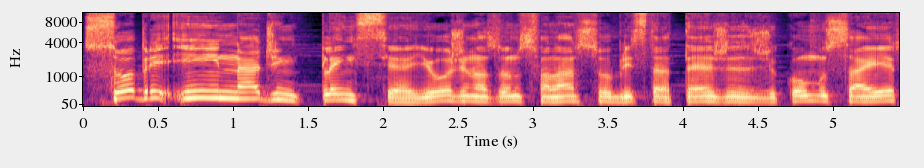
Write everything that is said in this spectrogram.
sobre inadimplência e hoje nós vamos falar sobre estratégias de como sair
